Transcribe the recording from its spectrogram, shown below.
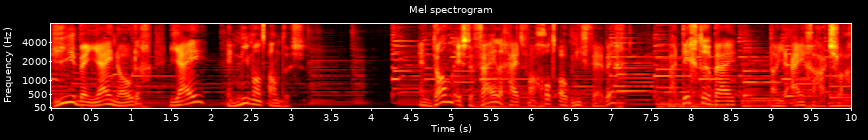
Hier ben jij nodig, jij en niemand anders. En dan is de veiligheid van God ook niet ver weg, maar dichterbij dan je eigen hartslag.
